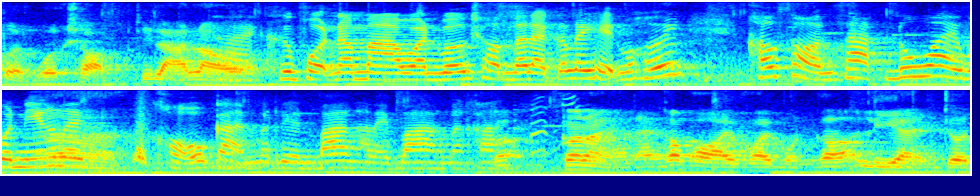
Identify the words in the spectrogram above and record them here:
เปิดเวิร์กช็อปที่ร้านเรา ใช่คือฝนนำมาวันเวิร์กช็อปนั่นแหละก็เลยเห็นว่าเฮ้ยเขาสอนสักด้วยวันนี้ก็เลยอ่า ขอโอกาสมาเรียนบ้างอะไรบ้างนะคะ ก็ก็หลังจากนั้นก็พลอยพลอยมนก็เรียนจน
